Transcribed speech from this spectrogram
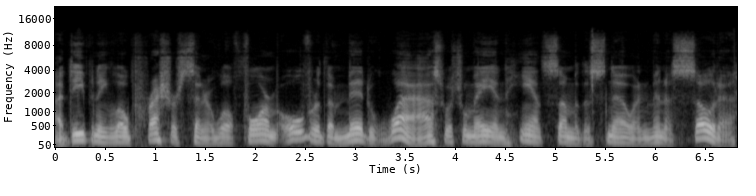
A deepening low pressure center will form over the Midwest, which may enhance some of the snow in Minnesota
